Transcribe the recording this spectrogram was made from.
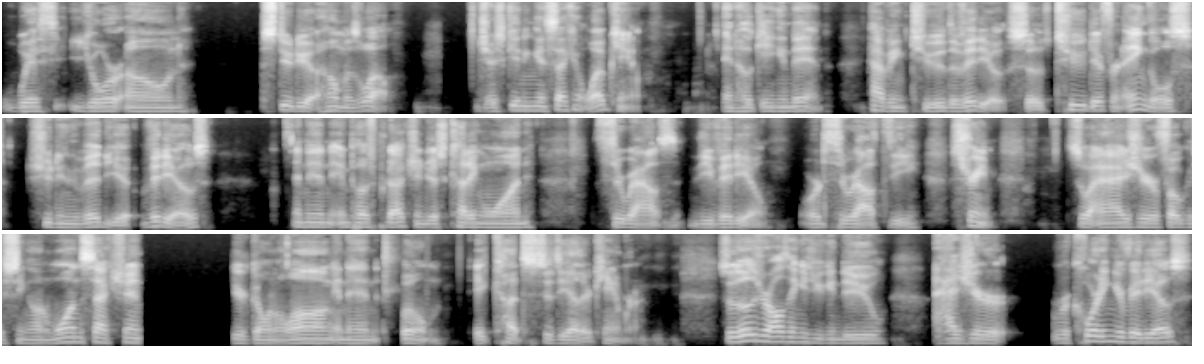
with your own studio at home as well. Just getting a second webcam and hooking it in, having two of the videos. So two different angles shooting the video videos, and then in post production, just cutting one throughout the video or throughout the stream. So as you're focusing on one section, you're going along, and then boom, it cuts to the other camera. So those are all things you can do as you're recording your videos,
